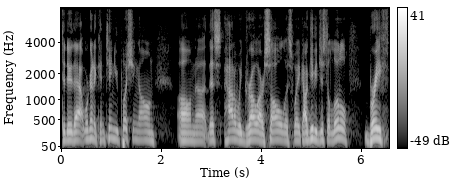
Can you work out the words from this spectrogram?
to do that. We're going to continue pushing on on uh, this. How do we grow our soul this week? I'll give you just a little brief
